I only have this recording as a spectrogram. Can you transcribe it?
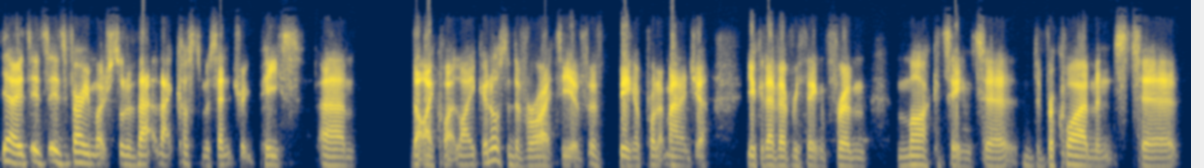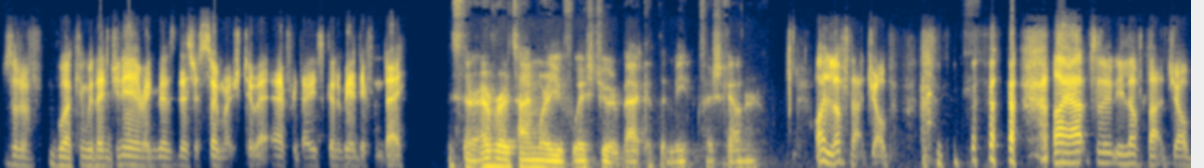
yeah, it's, it's it's very much sort of that that customer centric piece um, that I quite like, and also the variety of of being a product manager. You could have everything from marketing to the requirements to sort of working with engineering. There's there's just so much to it. Every day is going to be a different day. Is there ever a time where you've wished you were back at the meat and fish counter? I love that job. I absolutely love that job.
